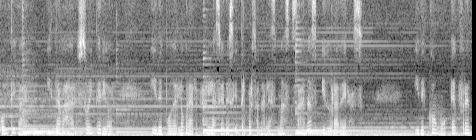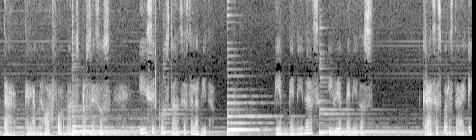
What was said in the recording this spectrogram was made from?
cultivar y trabajar su interior y de poder lograr relaciones interpersonales más sanas y duraderas y de cómo enfrentar de la mejor forma los procesos y circunstancias de la vida. Bienvenidas y bienvenidos. Gracias por estar aquí.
